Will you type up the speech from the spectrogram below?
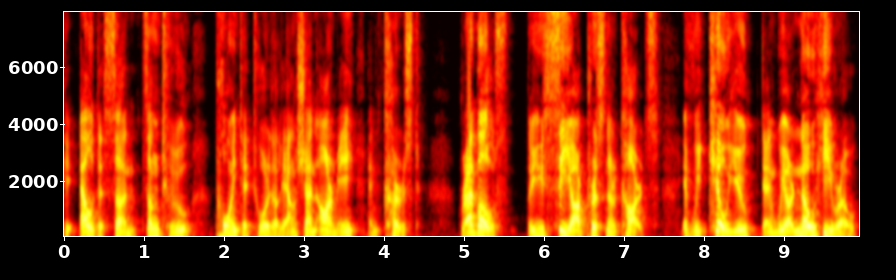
The eldest son, Zeng Tu, pointed toward the Liangshan army and cursed. Rebels! Do you see our prisoner carts? If we kill you, then we are no hero.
